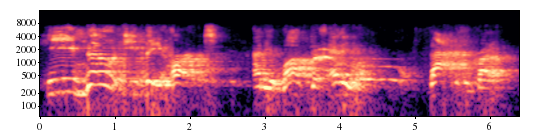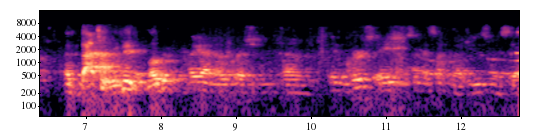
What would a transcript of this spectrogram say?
He knew he'd be hurt, and he loved us anyway. That is incredible. And that's what we need, Logan. I got another question. Um, in verse 8, you said something about Jesus when he says,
